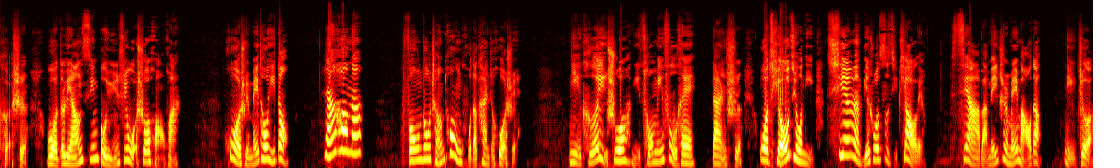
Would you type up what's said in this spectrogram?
可是我的良心不允许我说谎话。祸水眉头一动，然后呢？丰都城痛苦的看着祸水，你可以说你聪明腹黑，但是我求求你，千万别说自己漂亮，下巴没治没毛的，你这。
